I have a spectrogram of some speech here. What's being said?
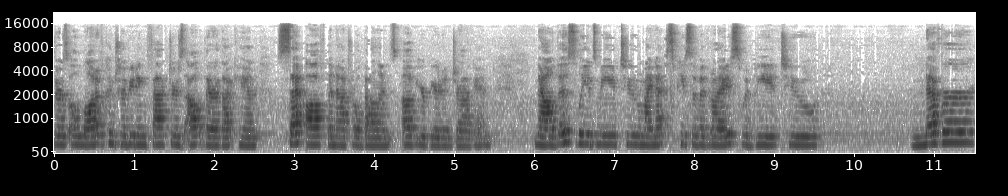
there's a lot of contributing factors out there that can set off the natural balance of your bearded dragon. Now this leads me to my next piece of advice would be to never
